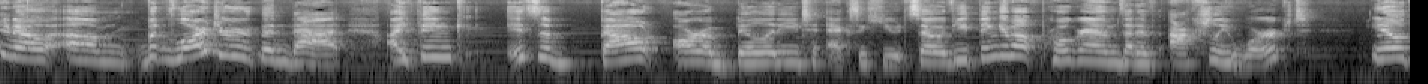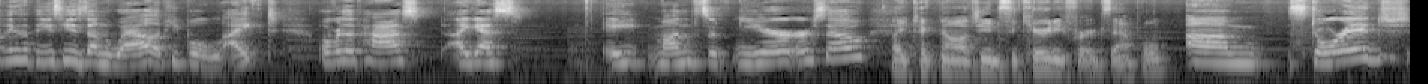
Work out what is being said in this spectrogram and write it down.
you know um, but larger than that i think it's about our ability to execute. So if you think about programs that have actually worked you know the things that the uc has done well that people liked over the past i guess eight months a year or so. Like technology and security for example. Um, storage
